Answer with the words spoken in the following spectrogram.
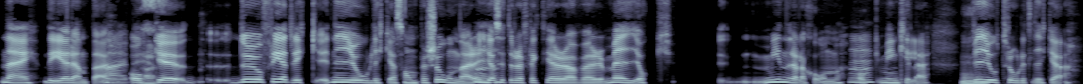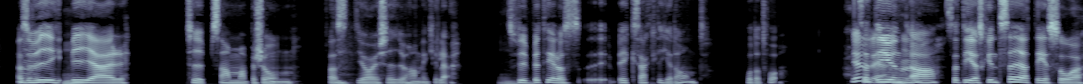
Nej, det är det inte. Nej, det och, nej. Eh, du och Fredrik, ni är ju olika som personer. Mm. Jag sitter och reflekterar över mig och min relation mm. och min kille. Mm. Vi är otroligt lika. Alltså vi, mm. vi är typ samma person, fast mm. jag är tjej och han är kille. Så vi mm. beter oss eh, exakt likadant, båda två. Gör så det? är ju, mm. ja, så att jag skulle inte säga att det är så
